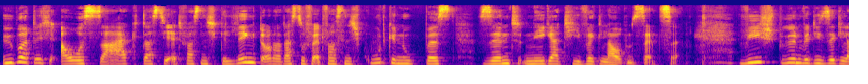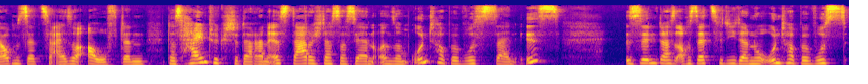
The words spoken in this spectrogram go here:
über dich aussagt, dass dir etwas nicht gelingt oder dass du für etwas nicht gut genug bist, sind negative Glaubenssätze. Wie spüren wir diese Glaubenssätze also auf? Denn das Heimtückische daran ist, dadurch, dass das ja in unserem Unterbewusstsein ist, sind das auch Sätze, die da nur unterbewusst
